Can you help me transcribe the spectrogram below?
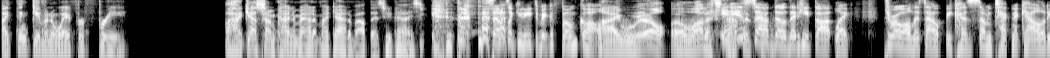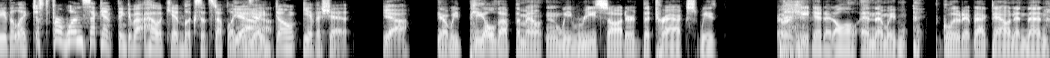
I think given away for free. I guess I'm kind of mad at my dad about this, you guys. Sounds like you need to make a phone call. I will. A lot of stuff. It is sad gonna- though that he thought like throw all this out because some technicality that like just for one second think about how a kid looks at stuff like this. Yeah. They don't give a shit. Yeah. Yeah, we peeled up the mountain. We resoldered the tracks. We, or he did it all, and then we glued it back down. And then,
